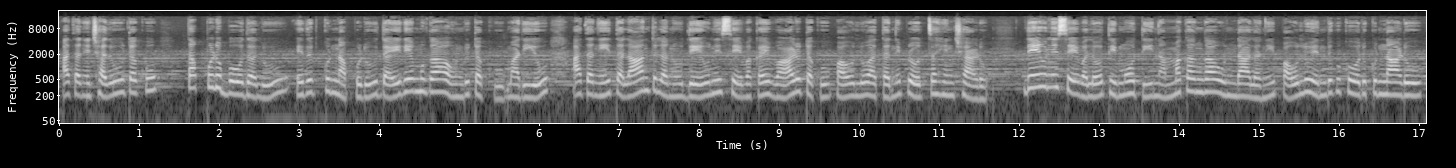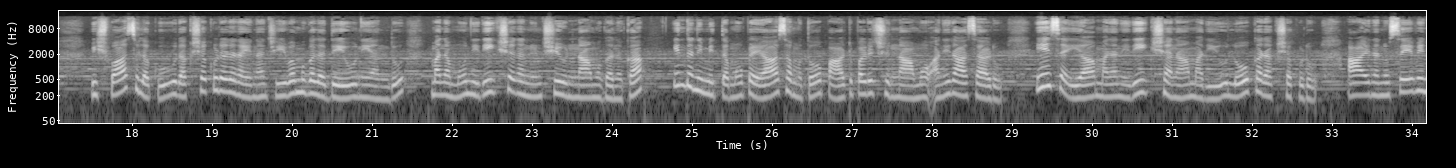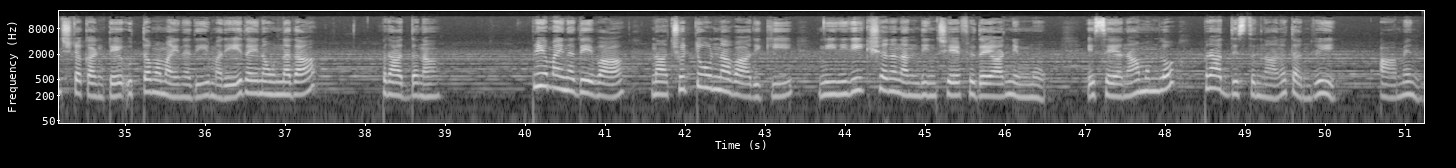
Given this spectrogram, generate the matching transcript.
అతని చదువుటకు తప్పుడు బోధలు ఎదుర్కొన్నప్పుడు ధైర్యముగా ఉండుటకు మరియు అతని తలాంతులను దేవుని సేవకై వాడుటకు పౌలు అతన్ని ప్రోత్సహించాడు. దేవుని సేవలో తిమోతి నమ్మకంగా ఉండాలని పౌలు ఎందుకు కోరుకున్నాడు? విశ్వాసులకు రక్షకుడనైన జీవము గల దేవుని అందు మనము నిరీక్షణ నుంచి ఉన్నాము గనుక ఇందు నిమిత్తము ప్రయాసముతో పాటుపడుచున్నాము అని రాశాడు. ఏసయ్య మన నిరీక్షణ మరియు లోకరక్షకుడు. ఆయనను సేవించుట కంటే ఉత్తమమైనది మరేదైనా ఉన్నదా? ప్రార్థన. ప్రియమైన దేవా నా చుట్టూ ఉన్న వారికి నీ నిరీక్షణను అందించే హృదయాన్నిమ్ము ఎస్ఐ నామంలో ప్రార్థిస్తున్నాను తండ్రి. ఆమెన్.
